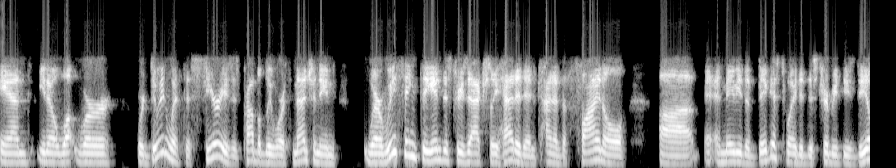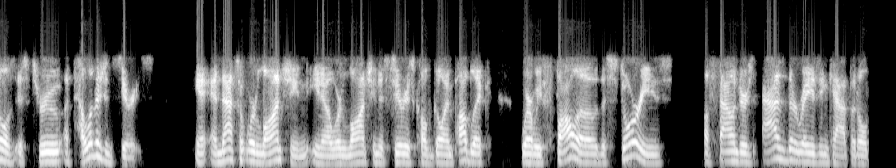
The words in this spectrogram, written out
And you know what we're we're doing with this series is probably worth mentioning, where we think the industry is actually headed in kind of the final uh, and maybe the biggest way to distribute these deals is through a television series. And, and that's what we're launching. You know, we're launching a series called Going Public, where we follow the stories of founders as they're raising capital,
